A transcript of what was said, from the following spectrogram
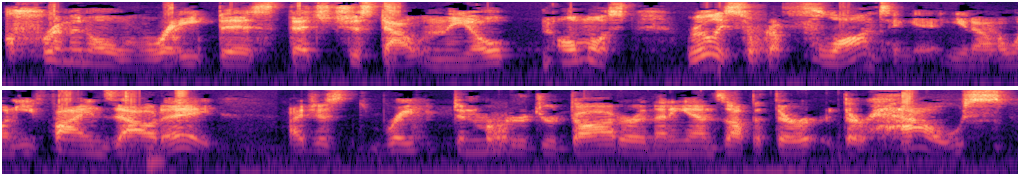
criminal rapist that's just out in the open, almost really sort of flaunting it. You know, when he finds out, hey, I just raped and murdered your daughter, and then he ends up at their their house.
